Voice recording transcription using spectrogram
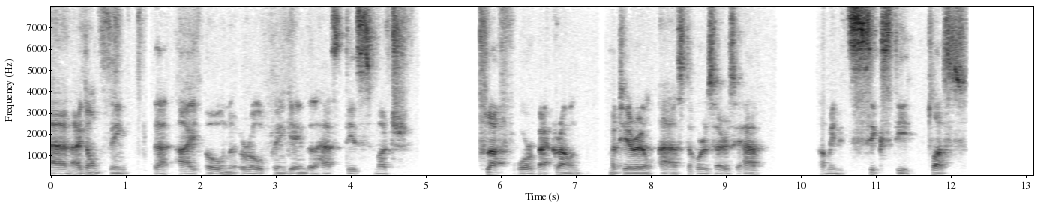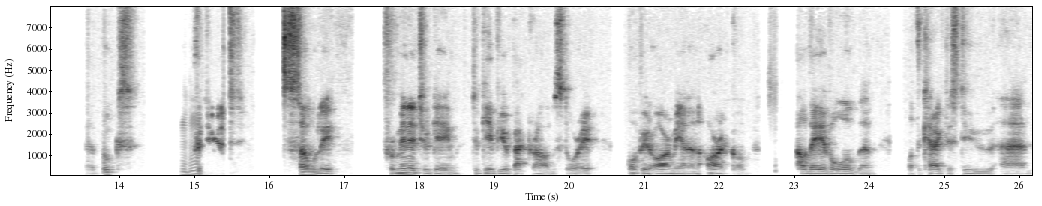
and I don't think that I own a role playing game that has this much fluff or background material as the Horus Heresy have. I mean, it's 60 plus uh, books Mhm. produced solely for miniature game to give you a background story of your army and an arc of how they evolve and what the characters do and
